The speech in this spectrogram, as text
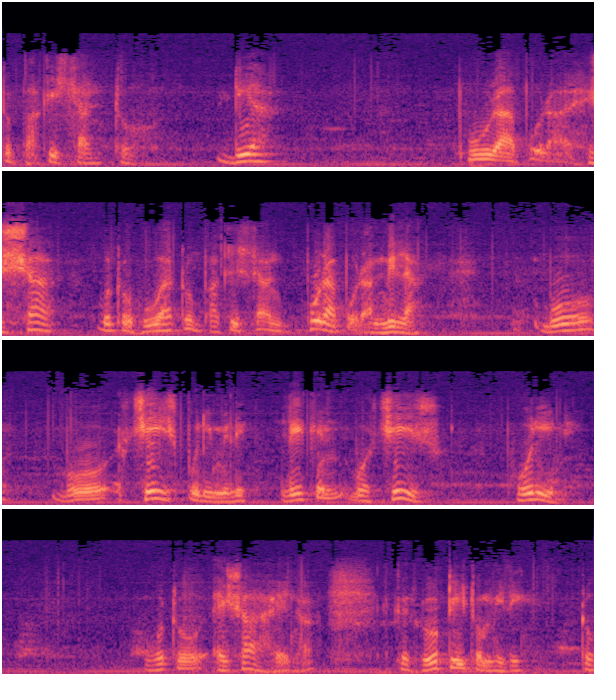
तो पाकिस्तान तो दिया। पूरा पूरा हिस्सा वो तो हुआ तो पाकिस्तान पूरा पूरा मिला। वो वो चीज़ पूरी मिली, लेकिन वो चीज़ पूरी नहीं। वो तो ऐसा है ना कि रोटी तो मिली। तो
